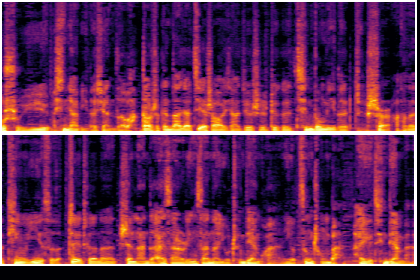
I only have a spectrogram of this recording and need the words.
不属于性价比的选择吧。倒是跟大家介绍一下，就是这个轻动力的这个事儿啊，那挺有意思的。这车呢，深蓝的 S L 零三呢有纯电款，有增程版，还有一个轻电版。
